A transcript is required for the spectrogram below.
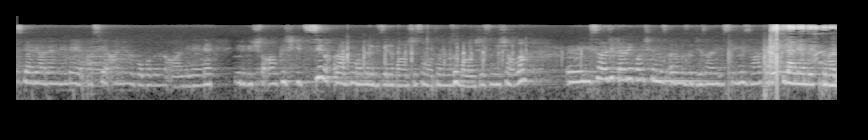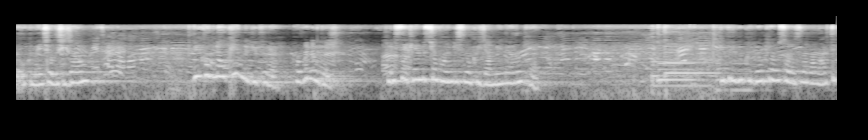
asker yarenlerine, asker anne ve babalarına, ailelerine bir güçlü alkış gitsin. Rabbim onları bizlere bağışlasın, vatanımızı bağışlasın inşallah. Ee, Hisarcık Dernek Başkanımız aramızda cezai isteğimiz var. İlerleyen dakikalarda okumaya çalışacağım. Bir kuble okuyayım mı Güpür'ü? Kabul müdür? İsteklerimiz çok hangisini okuyacağım bilmiyorum ki. Güpür bir kuble okuyalım sonrasında ben artık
